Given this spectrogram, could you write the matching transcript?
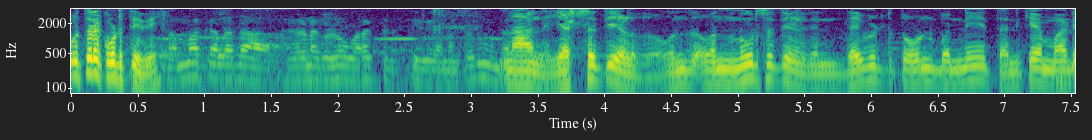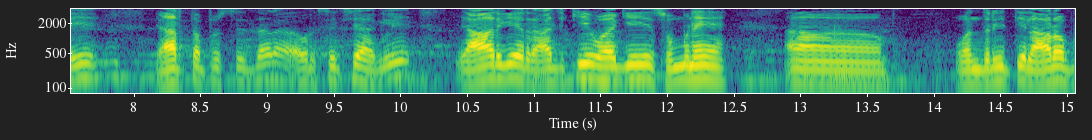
ಉತ್ತರ ಕೊಡ್ತೀವಿ. ನಾನು ಎಷ್ಟು ಸತಿ ಹೇಳೋದು? ಒಂದು ಒಂದು ನೂರು ಸತಿ ಹೇಳಿದ್ದೀನಿ. ದಯವಿಟ್ಟು ತೊಗೊಂಡು ಬನ್ನಿ ತನಿಖೆ ಮಾಡಿ. ಯಾರು ತಪ್ಪಿಸ್ತಿದ್ದಾರೆ ಅವ್ರಿಗೆ ಶಿಕ್ಷೆ ಆಗಲಿ. ಯಾರಿಗೆ ರಾಜಕೀಯವಾಗಿ ಸುಮ್ಮನೆ ಒಂದು ರೀತಿಯಲ್ಲಿ ಆರೋಪ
